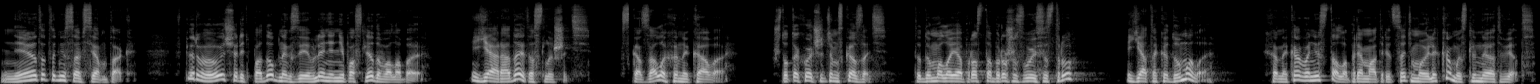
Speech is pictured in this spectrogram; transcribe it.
Нет, это не совсем так. В первую очередь, подобных заявлений не последовало бы. «Я рада это слышать», — сказала Ханекава. «Что ты хочешь этим сказать? Ты думала, я просто брошу свою сестру?» «Я так и думала». Ханекава не стала прямо отрицать мой легкомысленный ответ.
